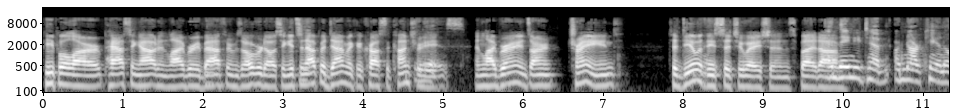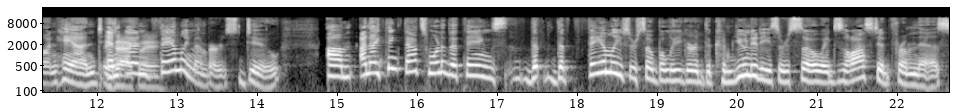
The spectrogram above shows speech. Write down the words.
people are passing out in library bathrooms overdosing. It's an epidemic across the country. It is. And librarians aren't trained to deal with these situations, but um, and they need to have a Narcan on hand, and, and family members do. Um, and I think that's one of the things. that the families are so beleaguered, the communities are so exhausted from this.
